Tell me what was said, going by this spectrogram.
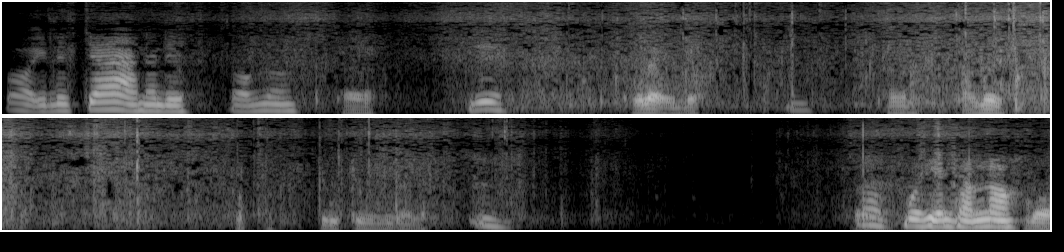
ก็อีกเลยจ้านั่นเดีดอกหนึ่งใช่เดิเท่าไหร่เด้อเอาเอาเลยจุ่มจุ่มๆกันโอ้บ่เห็นทำเนาะบ่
